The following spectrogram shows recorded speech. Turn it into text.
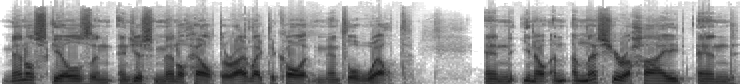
mental skills and, and just mental health, or I like to call it mental wealth. And, you know, un- unless you're a high end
